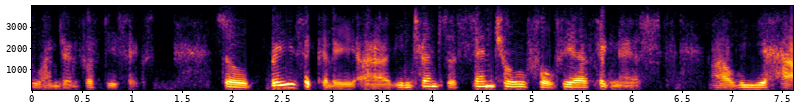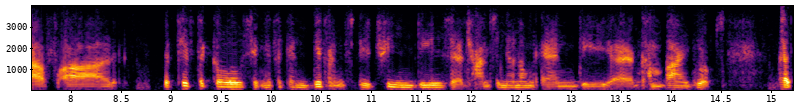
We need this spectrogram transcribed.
256. So basically, uh, in terms of central foveal thickness, uh, we have uh, statistical significant difference between these uh, and the uh, combined groups. At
